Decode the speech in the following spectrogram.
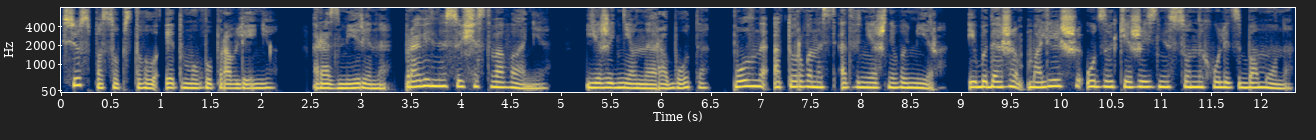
Все способствовало этому выправлению. Размеренное, правильное существование, ежедневная работа, полная оторванность от внешнего мира, ибо даже малейшие отзвуки жизни сонных улиц Бамона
